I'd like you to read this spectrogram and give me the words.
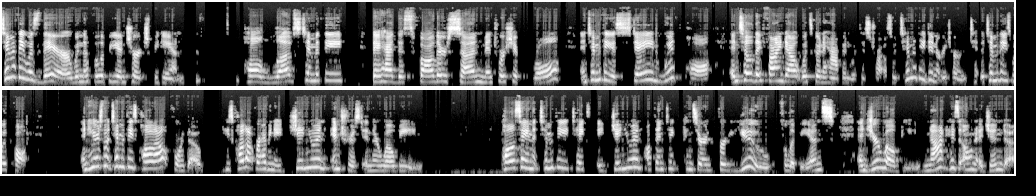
Timothy was there when the Philippian church began. Paul loves Timothy. They had this father son mentorship role, and Timothy is staying with Paul until they find out what's going to happen with his trial. So Timothy didn't return. T- Timothy's with Paul. And here's what Timothy's called out for, though he's called out for having a genuine interest in their well being. Paul is saying that Timothy takes a genuine, authentic concern for you, Philippians, and your well being, not his own agenda.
